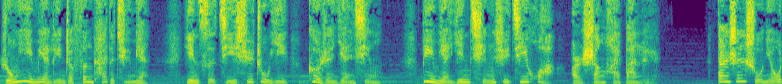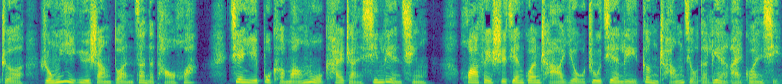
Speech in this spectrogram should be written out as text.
容易面临着分开的局面，因此急需注意个人言行，避免因情绪激化而伤害伴侣。单身属牛者容易遇上短暂的桃花，建议不可盲目开展新恋情，花费时间观察有助建立更长久的恋爱关系。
